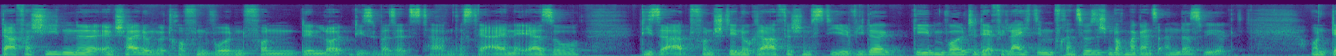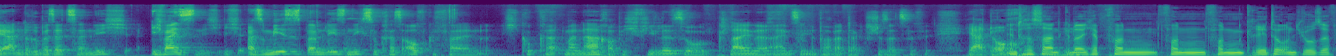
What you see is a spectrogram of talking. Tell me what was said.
da verschiedene Entscheidungen getroffen wurden von den Leuten, die es übersetzt haben. Dass der eine eher so diese Art von stenografischem Stil wiedergeben wollte, der vielleicht im Französischen noch mal ganz anders wirkt und der andere Übersetzer nicht. Ich weiß es nicht. Ich, also mir ist es beim Lesen nicht so krass aufgefallen. Ich gucke gerade mal nach, ob ich viele so kleine einzelne parataktische Sätze finde. Ja, doch. Interessant, mhm. genau. Ich habe von, von, von Grete und Josef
